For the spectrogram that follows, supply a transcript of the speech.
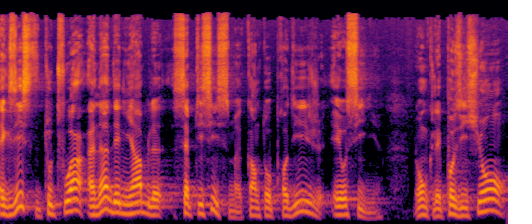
existe toutefois un indéniable scepticisme quant aux prodiges et aux signes. Donc les positions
